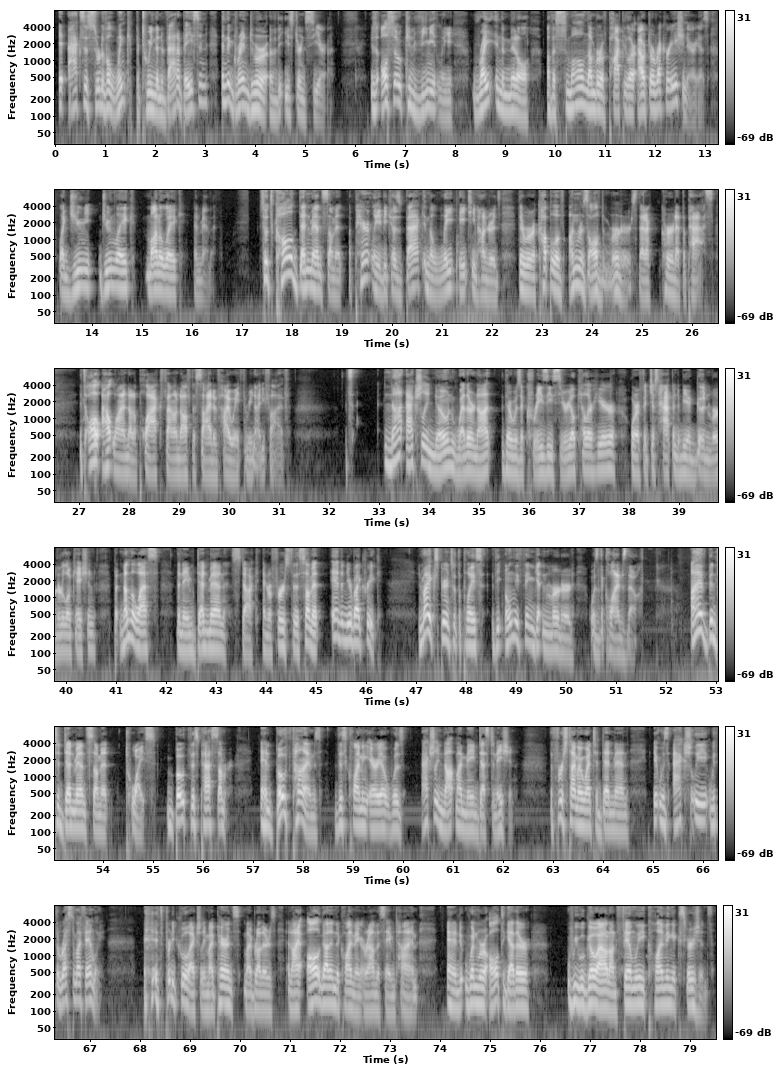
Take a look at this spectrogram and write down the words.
It acts as sort of a link between the Nevada basin and the grandeur of the eastern Sierra. It is also conveniently right in the middle of a small number of popular outdoor recreation areas like June, June Lake, Mono Lake, and Mammoth. So it's called Dead Man Summit apparently because back in the late 1800s, there were a couple of unresolved murders that occurred at the pass. It's all outlined on a plaque found off the side of Highway 395. It's not actually known whether or not there was a crazy serial killer here or if it just happened to be a good murder location, but nonetheless, the name Deadman stuck and refers to the summit and a nearby creek. In my experience with the place, the only thing getting murdered was the climbs, though. I have been to Deadman Summit twice, both this past summer, and both times this climbing area was actually not my main destination. The first time I went to Dead Man, it was actually with the rest of my family. it's pretty cool actually. My parents, my brothers, and I all got into climbing around the same time. And when we're all together, we will go out on family climbing excursions.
